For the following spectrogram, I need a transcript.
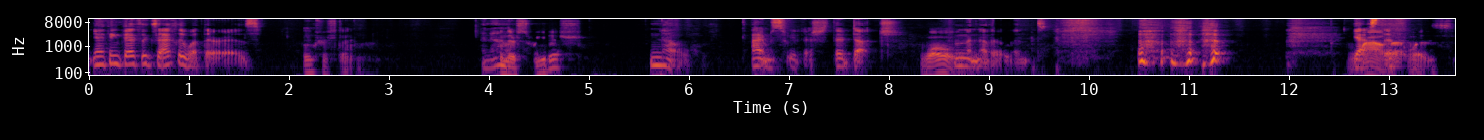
Yeah, I think that's exactly what there is. Interesting. I know. And they're Swedish? no, I'm Swedish. They're Dutch from the Netherlands. yes, wow, that was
